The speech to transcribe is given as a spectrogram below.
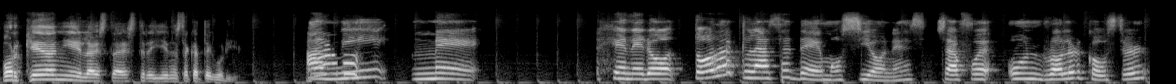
¿por qué Daniela está estrella en esta categoría? A mí me generó toda clase de emociones. O sea, fue un roller coaster.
